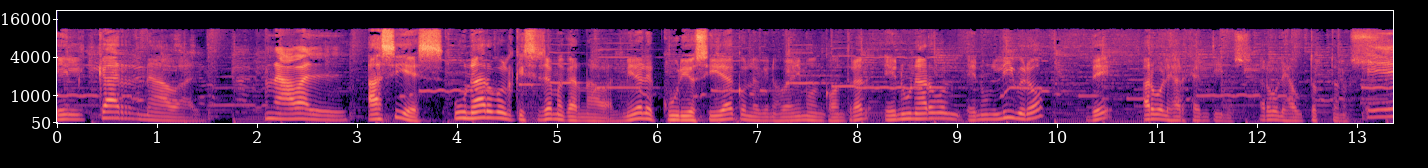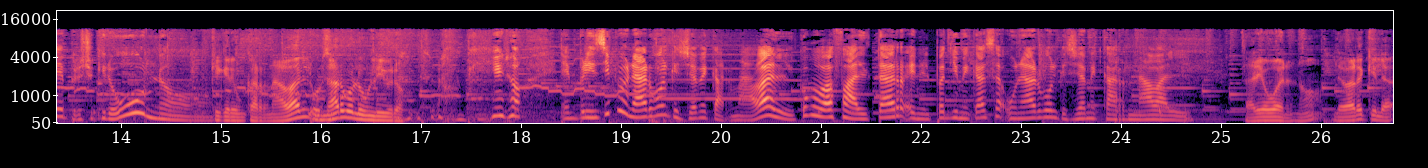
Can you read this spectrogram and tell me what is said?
El carnaval. Naval. Así es, un árbol que se llama carnaval. Mira la curiosidad con la que nos venimos a encontrar en un árbol, en un libro de árboles argentinos, árboles autóctonos. Eh, pero yo quiero uno. ¿Qué querés, un carnaval, un árbol o un libro? Quiero, en principio, un árbol que se llame carnaval. ¿Cómo va a faltar en el patio de mi casa un árbol que se llame carnaval? Estaría bueno, ¿no? La verdad que la-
